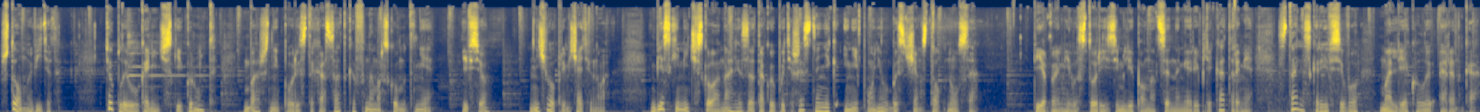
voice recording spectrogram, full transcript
Что он увидит? Теплый вулканический грунт, башни пористых осадков на морском дне и все. Ничего примечательного – Без химического анализа такой путешественник и не понял бы, с чем столкнулся. Первыми в истории Земли полноценными репликаторами стали, скорее всего, молекулы РНК.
